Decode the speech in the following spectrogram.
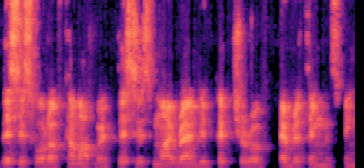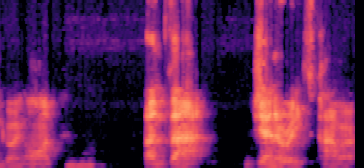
this is what I've come up with. This is my rounded picture of everything that's been going on. Mm-hmm. And that generates power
